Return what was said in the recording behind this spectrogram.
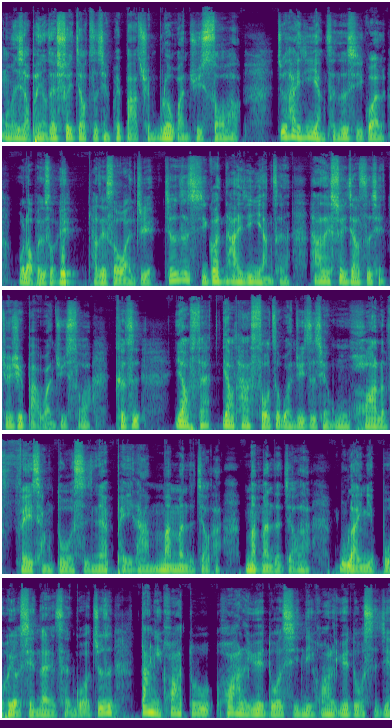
我们小朋友在睡觉之前会把全部的玩具收好，就他已经养成这习惯了。我老婆就说：“诶，他在收玩具，就是习惯他已经养成了。他在睡觉之前就去把玩具收好。”可是。要在要他收这玩具之前，我们花了非常多的时间在陪他，慢慢的教他，慢慢的教他，不然也不会有现在的成果。就是当你花多花了越多心力，花了越多时间，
